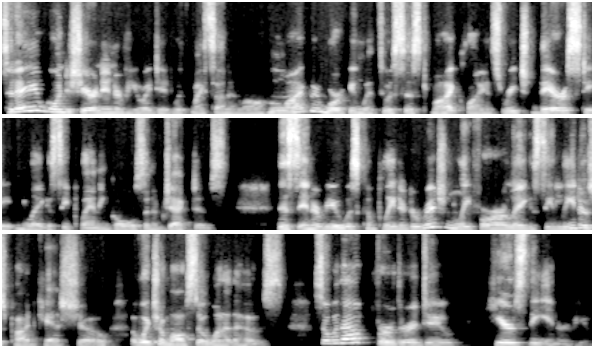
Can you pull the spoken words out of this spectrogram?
Today, I'm going to share an interview I did with my son in law, whom I've been working with to assist my clients reach their estate and legacy planning goals and objectives. This interview was completed originally for our Legacy Leaders podcast show, of which I'm also one of the hosts. So, without further ado, here's the interview.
